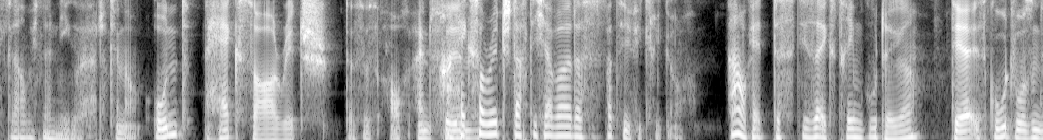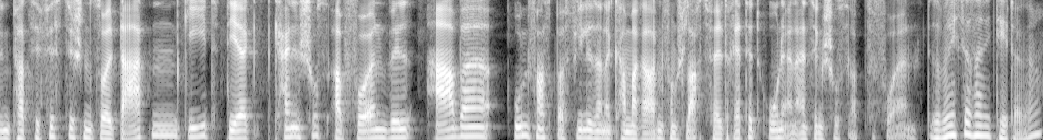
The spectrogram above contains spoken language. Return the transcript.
ich glaube, ich noch nie gehört. Genau. Und Hacksaw Ridge, das ist auch ein ah, Film. Ah, Hacksaw Ridge dachte ich aber, das. Pazifikkrieg auch. Ah, okay, das ist dieser extrem gute, ja? Der ist gut, wo es um den pazifistischen Soldaten geht, der keinen Schuss abfeuern will, aber unfassbar viele seiner Kameraden vom Schlachtfeld rettet, ohne einen einzigen Schuss abzufeuern. Das ist aber nicht der Sanitäter, gell?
